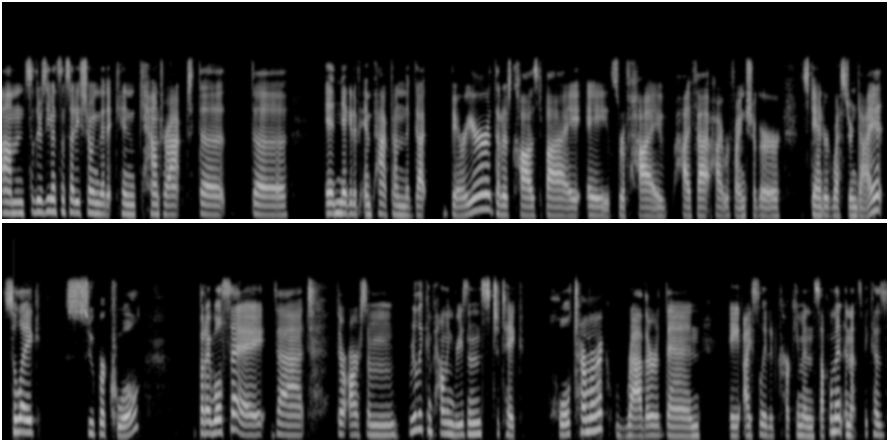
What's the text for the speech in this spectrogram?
Um, so there's even some studies showing that it can counteract the the eh, negative impact on the gut barrier that is caused by a sort of high high fat high refined sugar standard western diet so like super cool but i will say that there are some really compelling reasons to take whole turmeric rather than a isolated curcumin supplement and that's because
